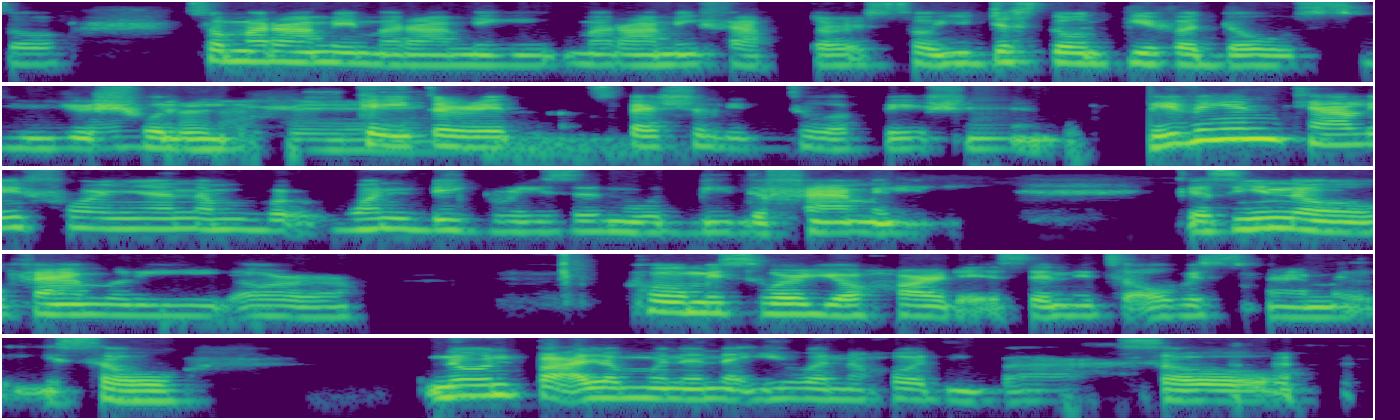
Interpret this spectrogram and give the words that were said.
So so marami marami maraming factors. So you just don't give a dose. You usually cater it especially to a patient. Living in California, number one big reason would be the family because you know family or home is where your heart is and it's always family so noon pa alam mo na naiwan ako di ba so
